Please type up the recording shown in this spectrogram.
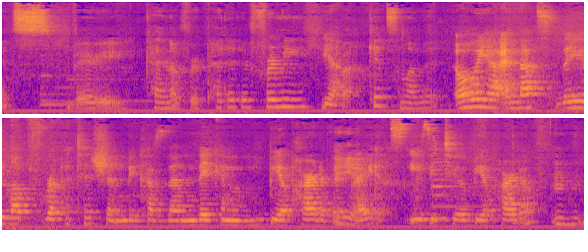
it's very kind of repetitive for me. yeah. But kids love it. Oh yeah, and that's they love repetition because then they can be a part of it, Yeah. right? It's easy to be a part of. Mm-hmm.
